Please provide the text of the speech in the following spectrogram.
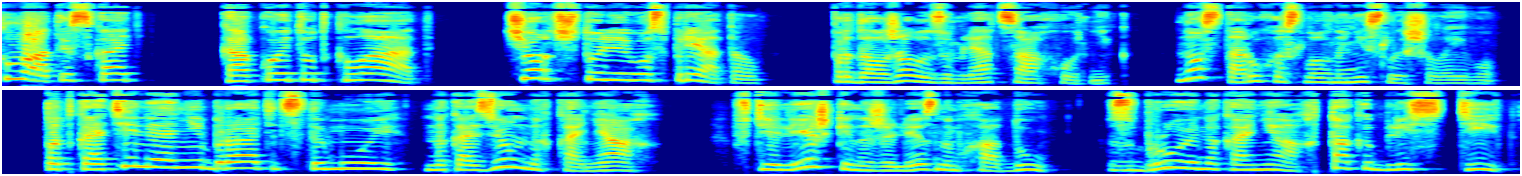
Клад искать? Какой тут клад? Черт, что ли, его спрятал? Продолжал изумляться охотник. Но старуха словно не слышала его. Подкатили они, братец ты мой, на казенных конях, в тележке на железном ходу, сброя на конях так и блестит,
